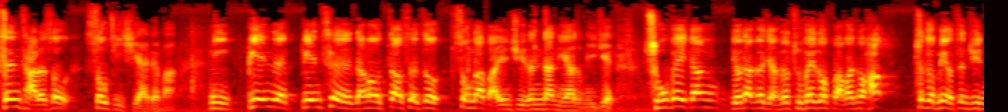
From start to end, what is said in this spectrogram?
侦查的时候收集起来的嘛？你编的鞭策，然后照册之后送到法院去，那那你要什么意见？除非刚刘大哥讲说，除非说法官说好。这个没有证据、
